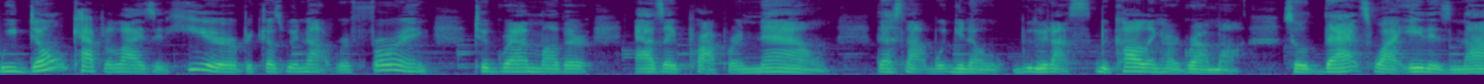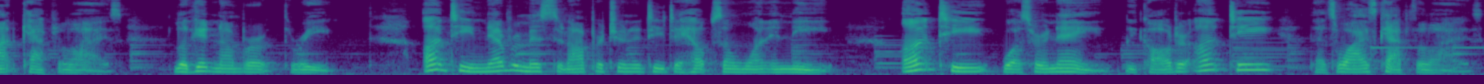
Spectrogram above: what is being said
We don't capitalize it here because we're not referring to grandmother as a proper noun. That's not what, you know, we're not we're calling her grandma. So that's why it is not capitalized. Look at number three. Auntie never missed an opportunity to help someone in need. Auntie was her name. We called her Auntie. That's why it's capitalized.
